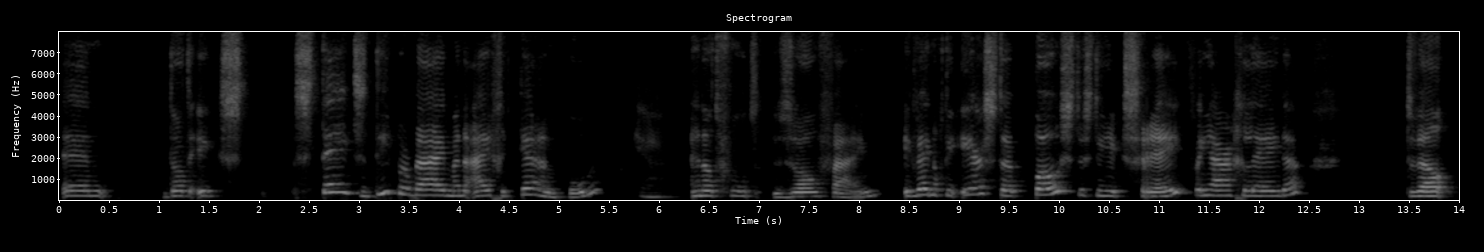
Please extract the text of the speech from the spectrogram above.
En dat ik steeds dieper bij mijn eigen kern kom. Ja. En dat voelt zo fijn. Ik weet nog die eerste post dus die ik schreef een jaar geleden. Terwijl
